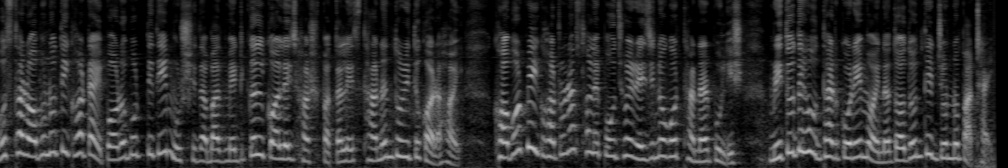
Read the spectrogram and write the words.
অবস্থার অবনতি ঘটায় পরবর্তীতে মুর্শিদাবাদ মেডিকেল কলেজ হাসপাতালে স্থানান্তরিত করা হয়। খবর পেয়ে ঘটনাস্থলে পৌঁছয় রেজিনগর থানার পুলিশ। মৃতদেহ উদ্ধার করে ময়না তদন্তের জন্য পাঠায়।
